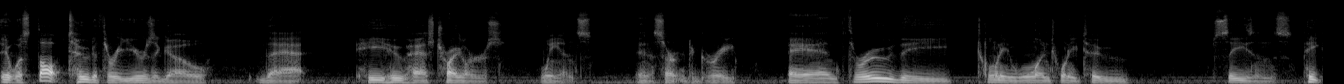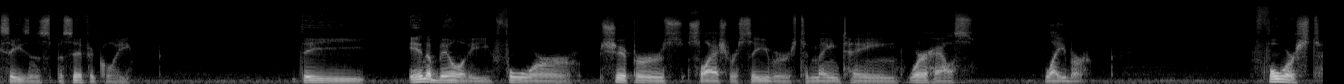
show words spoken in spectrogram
It was thought two to three years ago that he who has trailers wins in a certain degree. And through the 21 22 seasons, peak seasons specifically, the inability for shippers slash receivers to maintain warehouse labor forced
